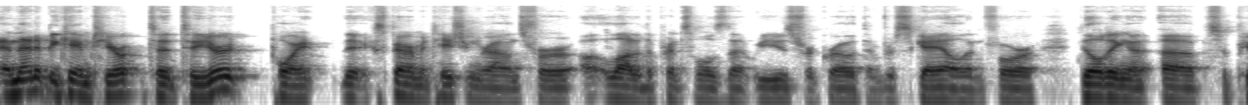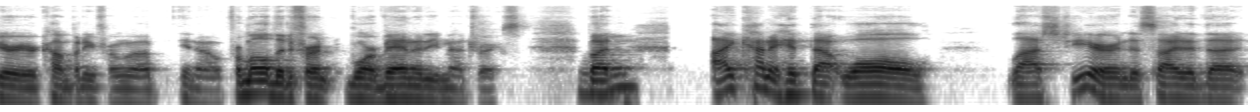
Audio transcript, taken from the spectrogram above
and then it became to your to, to your point the experimentation grounds for a lot of the principles that we use for growth and for scale and for building a, a superior company from a you know from all the different more vanity metrics. Mm-hmm. But I kind of hit that wall last year and decided that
